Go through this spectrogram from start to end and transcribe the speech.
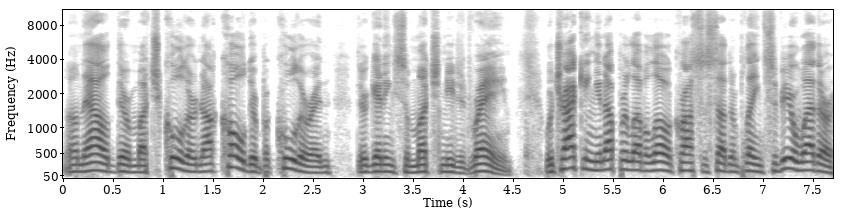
Well, now they're much cooler, not colder, but cooler, and they're getting some much needed rain. We're tracking an upper level low across the southern plains. Severe weather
